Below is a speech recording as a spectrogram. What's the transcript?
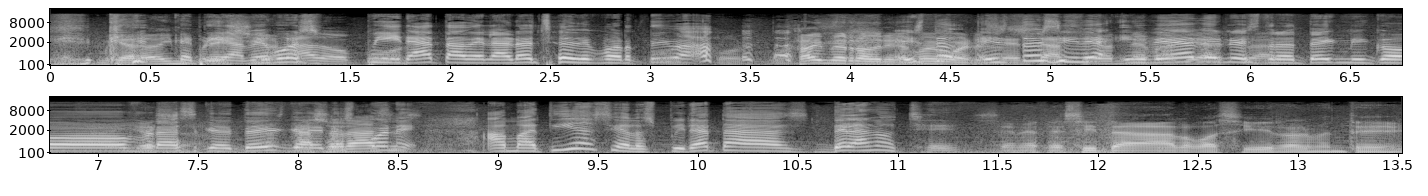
quedado que te llamemos por- pirata de la noche deportiva. Jaime Rodríguez, muy buenas. esto es idea, de nuestro claro. técnico Frasquete, que nos pone a Matías y a los piratas de la noche. Se necesita algo así realmente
